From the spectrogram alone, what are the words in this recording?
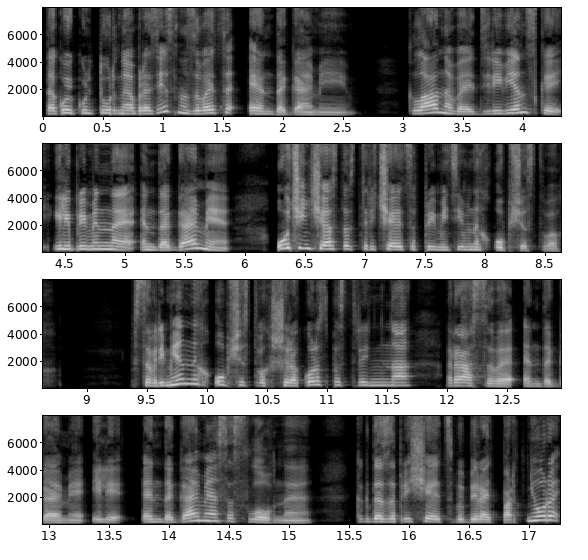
Такой культурный образец называется эндогамией. Клановая, деревенская или племенная эндогамия очень часто встречается в примитивных обществах. В современных обществах широко распространена расовая эндогамия или эндогамия сословная, когда запрещается выбирать партнера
